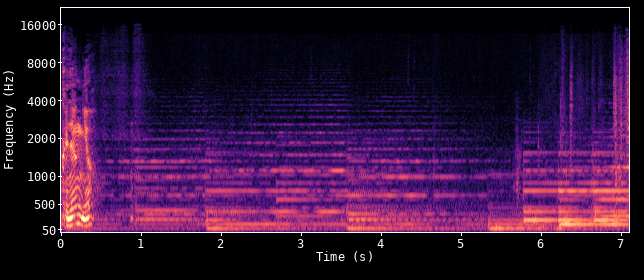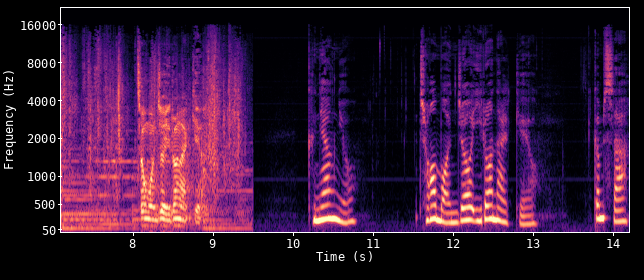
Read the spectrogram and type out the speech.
그냥요. 저 먼저 일어날게요. 그냥요. 저 먼저 일어날게요. Comme ça.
